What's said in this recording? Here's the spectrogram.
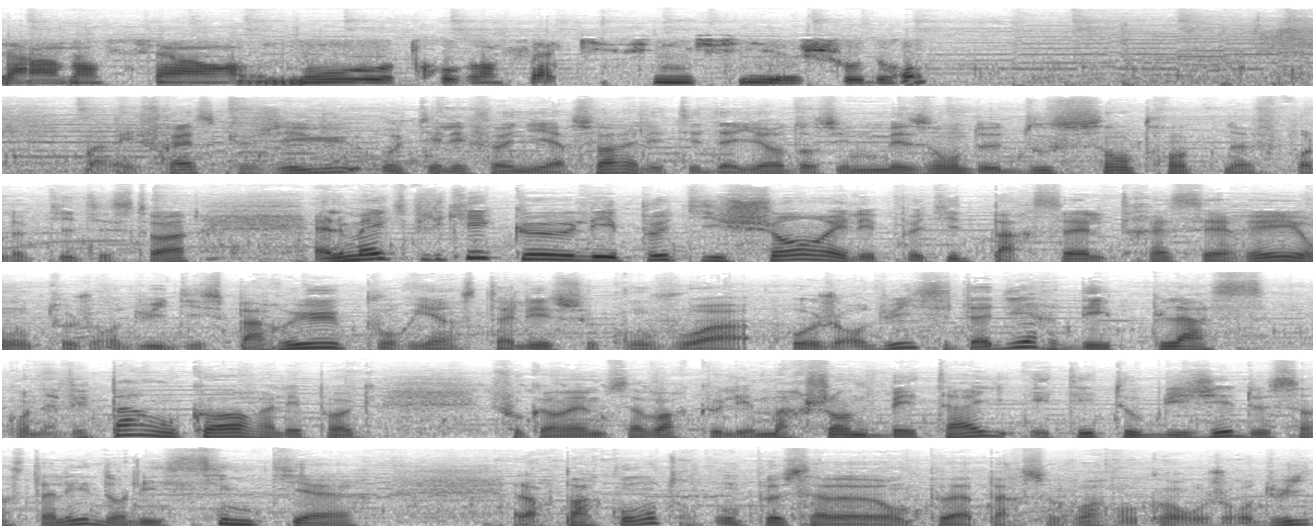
un ancien mot provençal qui signifie chaudron. Marie Fraisse que j'ai eu au téléphone hier soir. Elle était d'ailleurs dans une maison de 1239 pour la petite histoire. Elle m'a expliqué que les petits champs et les petites parcelles très serrées ont aujourd'hui disparu pour y installer ce qu'on voit aujourd'hui, c'est-à-dire des places qu'on n'avait pas encore à l'époque. Il faut quand même savoir que les marchands de bétail étaient obligés de s'installer dans les cimetières. Alors par contre, on peut, on peut apercevoir encore aujourd'hui,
